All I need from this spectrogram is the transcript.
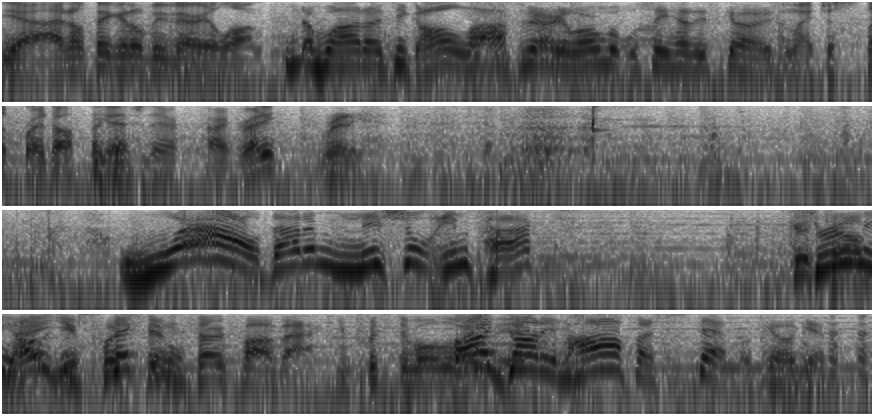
yeah, I don't think it'll be very long. No, well, I don't think I'll last very long, but we'll see how this goes. I might just slip right off the Okay. edge there. All right, ready? Ready. Wow, that initial impact Good threw job, me. mate. I was you expecting. pushed him so far back. You pushed him all the way. I to got him half a step. Let's go again.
